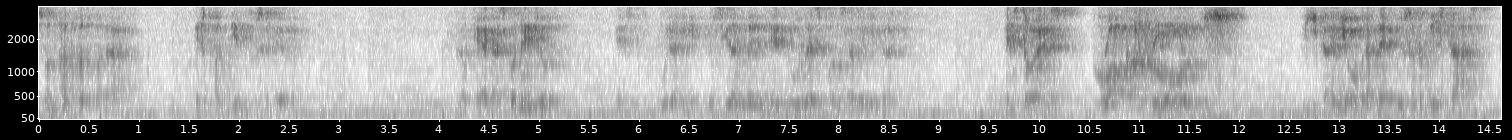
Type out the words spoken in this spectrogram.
Son aptos para expandir tu cerebro. Lo que hagas con ellos es pura y exclusivamente tu responsabilidad. Esto es Rock and Rules, vida y obra de tus artistas.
